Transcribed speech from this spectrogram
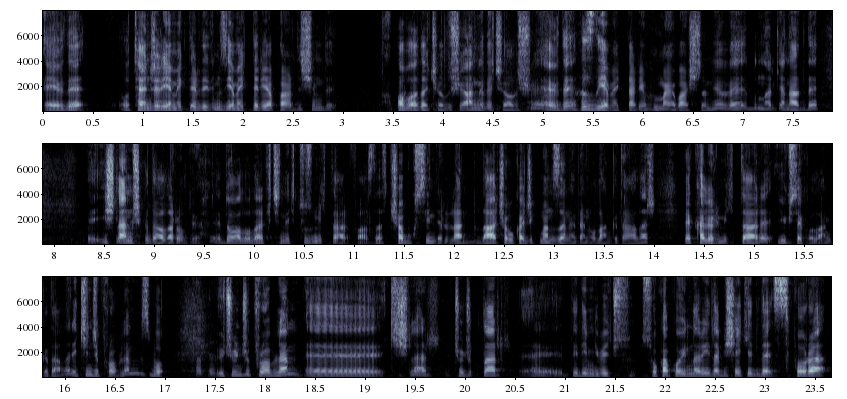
evde o tencere yemekleri dediğimiz yemekleri yapardı. Şimdi baba da çalışıyor, anne de çalışıyor. Evde hızlı yemekler yapılmaya başlanıyor ve bunlar genelde e, işlenmiş gıdalar oluyor. E, doğal olarak içindeki tuz miktarı fazla, çabuk sindirilen, daha çabuk acıkmanıza neden olan gıdalar ve kalori miktarı yüksek olan gıdalar. İkinci problemimiz bu. Tabii. Üçüncü problem e, kişiler, çocuklar e, dediğim gibi sokak oyunlarıyla bir şekilde spora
